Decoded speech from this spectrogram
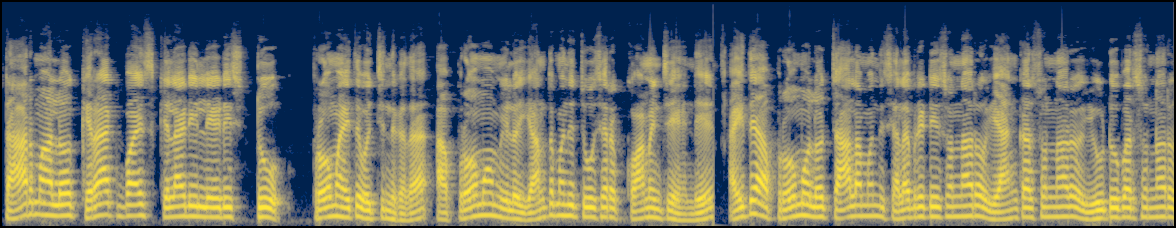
స్టార్ మాలో Kiraak boys Khiladi ladies two promo అయితే వచ్చింది కదా. ఆ ప్రోమో మీలో ఎంతమంది చూసారో కామెంట్ చేయండి. అయితే ఆ ప్రోమోలో చాలా మంది సెలబ్రిటీస్ ఉన్నారు యాంకర్స్ ఉన్నారు యూట్యూబర్స్ ఉన్నారు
